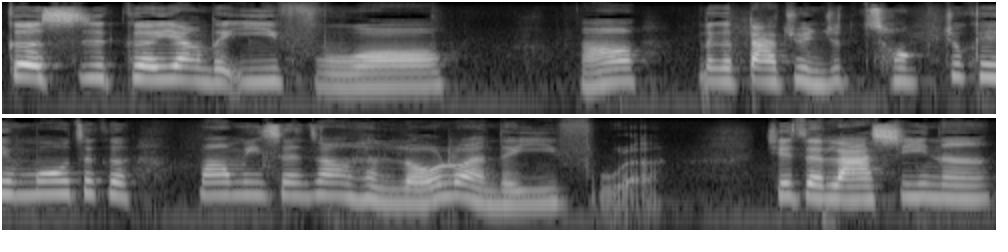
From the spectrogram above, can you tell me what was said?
各式各样的衣服哦，然后那个大巨人就从就可以摸这个猫咪身上很柔软的衣服了。接着拉西呢，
